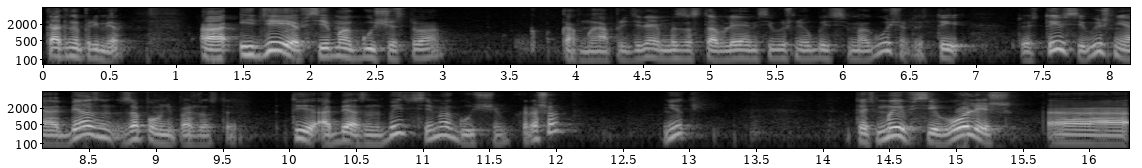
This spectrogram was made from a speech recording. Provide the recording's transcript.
Как, например, а, идея всемогущества, как мы определяем, мы заставляем Всевышнего быть всемогущим. То есть ты, то есть ты Всевышний обязан, запомни, пожалуйста, ты обязан быть всемогущим. Хорошо? Нет? То есть мы всего лишь э,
